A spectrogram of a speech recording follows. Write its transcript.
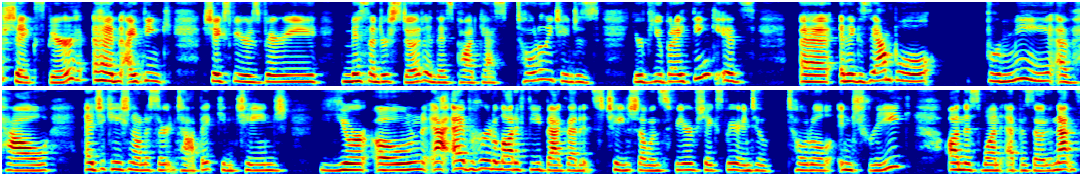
Shakespeare and I think Shakespeare is very misunderstood and this podcast totally changes your view, but I think it's uh, an example for me of how education on a certain topic can change your own I, have heard a lot of feedback that it's changed someone's fear of shakespeare into total intrigue on this one episode and that's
